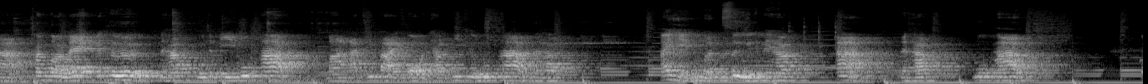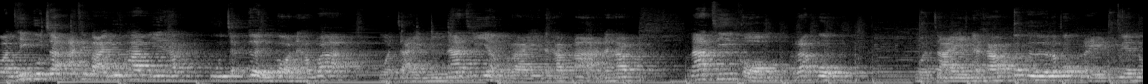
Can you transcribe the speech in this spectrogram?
อะขั้นตอนแรกก็คือนะครับครูจะมีรูปภาพมาอธิบายก่อนครับนี่คือรูปภาพนะครับ ให้เห็นเหมือนสื่อใช่ไหมครับอ่านะครับ รูปภาพ ก่อนที่ครูจะอธิบายรูปภาพนี้นะครับครูจะเกริ่นก่อนนะครับว่าหัวใจมีหน้าที่อย่างไรนะครับอ่านะครับ หน้าที่ของระบบหัวใจนะครับ ก็คือระบบไหลเวียนโล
